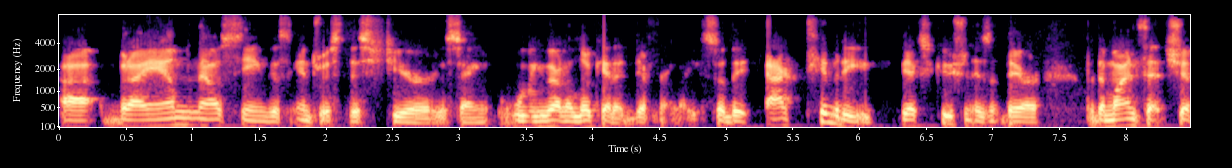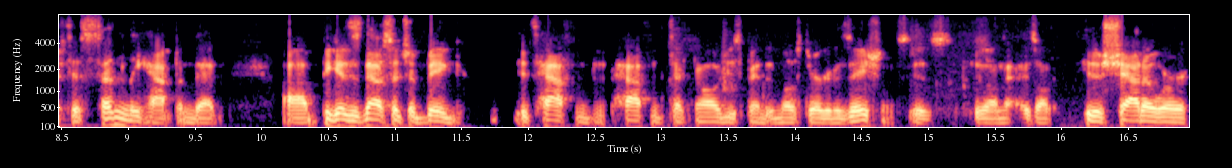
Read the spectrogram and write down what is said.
uh, but I am now seeing this interest this year is saying we've got to look at it differently. So the activity, the execution isn't there, but the mindset shift has suddenly happened that uh, because it's now such a big, it's half of half of the technology spend in most organizations is is on is on either shadow or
